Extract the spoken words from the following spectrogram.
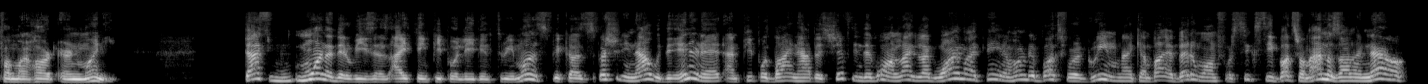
from my hard-earned money. That's one of the reasons I think people leave in three months because especially now with the internet and people buying habits shifting, they go online like, why am I paying hundred bucks for a green when I can buy a better one for 60 bucks from Amazon? And now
